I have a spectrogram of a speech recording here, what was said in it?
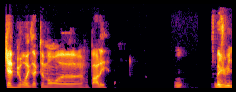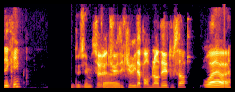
Quel bureau exactement euh, vous parlez? Bah je lui décris. Deuxième Ce-. Tu décriris la porte blindée, tout ça? Ouais ouais. Parce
